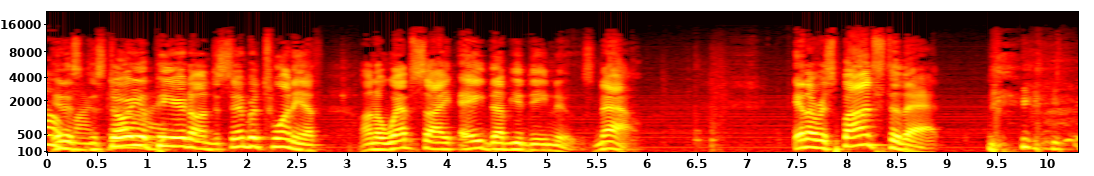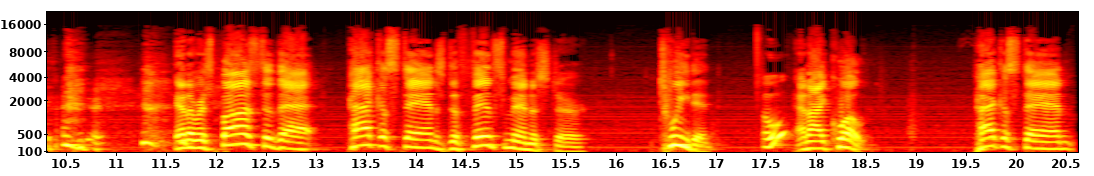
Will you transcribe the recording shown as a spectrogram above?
Oh, It is, the story God. appeared on December 20th on a website, AWD News. Now, in a response to that, in a response to that, Pakistan's defense minister tweeted, Ooh. and I quote, Pakistan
